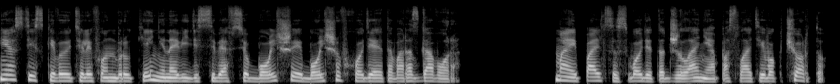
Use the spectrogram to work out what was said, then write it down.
Я стискиваю телефон в руке, ненавидя себя все больше и больше в ходе этого разговора. Мои пальцы сводят от желания послать его к черту.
